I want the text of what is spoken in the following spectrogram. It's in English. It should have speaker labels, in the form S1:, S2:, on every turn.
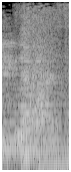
S1: Yes.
